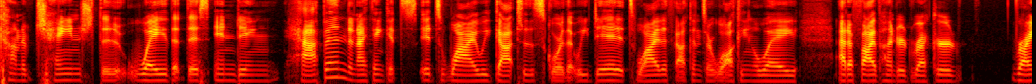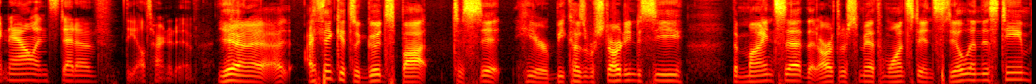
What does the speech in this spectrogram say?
kind of changed the way that this ending happened and I think it's it's why we got to the score that we did. It's why the Falcons are walking away at a 500 record right now instead of the alternative. Yeah, and I I think it's a good spot to sit here because we're starting to see the mindset that Arthur Smith wants to instill in this team,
